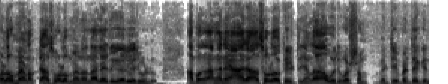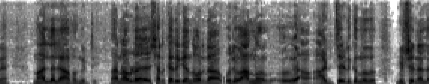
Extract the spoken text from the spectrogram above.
വളവും വേണം രാസവളവും വേണം. എന്നാലേ ഇത് കയറി വരുള്ളൂ. അപ്പം അങ്ങനെ ആ രാസവളമൊക്കെ ഇട്ട് ഞങ്ങൾ ആ ഒരു വർഷം വെട്ടിയപ്പോഴത്തേക്കിന് നല്ല ലാഭം കിട്ടി. കാരണം അവിടെ ശർക്കരയ്ക്ക് എന്ന് പറഞ്ഞാൽ ഒരു അന്ന് അടിച്ചെടുക്കുന്നത് മിഷനല്ല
